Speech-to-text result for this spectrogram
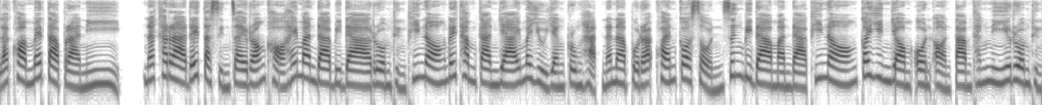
และความเมตตาปราณี นัคราได้ตัดสินใจร้องขอให้มารดาบิดารวมถึงพี่น้องได้ทำการย้ายมาอยู่ยังกรุงหัดนานาปุระแคว้นโกศล ซึ่งบิดามารดาพี่น้องก็ยินยอมโอนอ่อนตามทั้งนี้รวมถึง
